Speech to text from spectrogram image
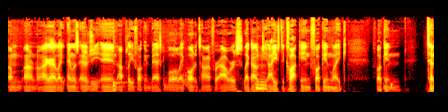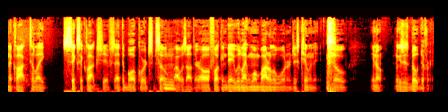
Um, I don't know. I got like endless energy, and I play fucking basketball like all the time for hours. Like I, Mhm. I used to clock in fucking like, fucking ten o'clock to like six o'clock shifts at the ball courts. So Mhm. I was out there all fucking day with like one bottle of water and just killing it. So, you know, niggas just built different.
